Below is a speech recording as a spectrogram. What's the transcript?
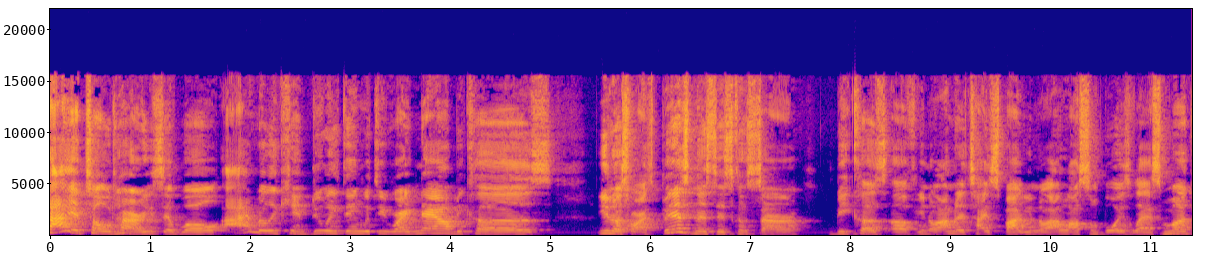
Kai had told her, he said, "Well, I really can't do anything with you right now because, you know, as far as business is concerned." because of you know i'm in a tight spot you know i lost some boys last month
